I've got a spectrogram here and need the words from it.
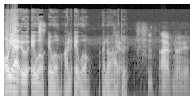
Oh yeah, it, it will. It will. I, it will. I know how Yeah. to. I have no idea.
